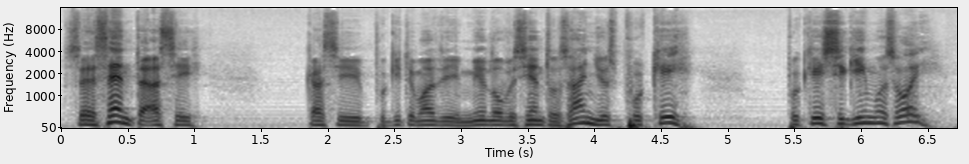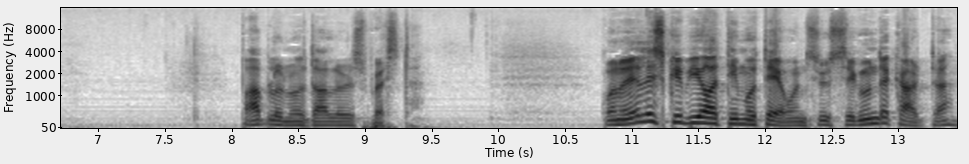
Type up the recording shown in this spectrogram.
60, hace casi poquito más de 1900 años, ¿por qué? ¿Por qué seguimos hoy? Pablo nos da la respuesta. Cuando él escribió a Timoteo en su segunda carta,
